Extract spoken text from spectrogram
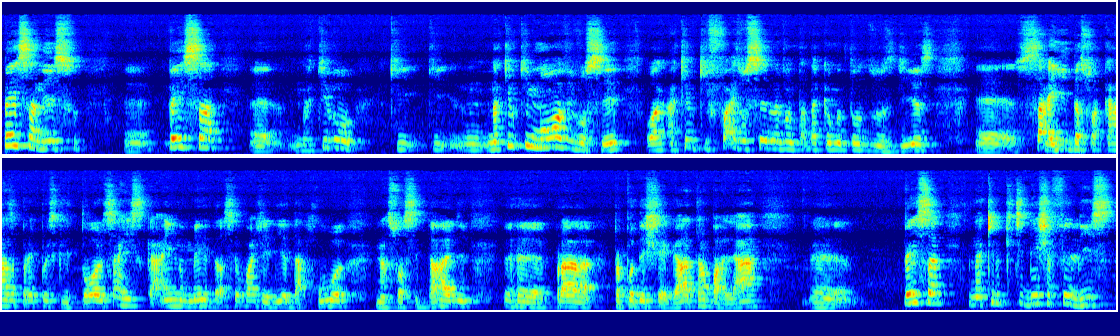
pensa nisso, é, pensa é, naquilo que, que, naquilo que move você, aquilo que faz você levantar da cama todos os dias, é, sair da sua casa para ir para o escritório, se arriscar aí no meio da selvageria da rua, na sua cidade, é, para poder chegar, trabalhar. É, pensa naquilo que te deixa feliz,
